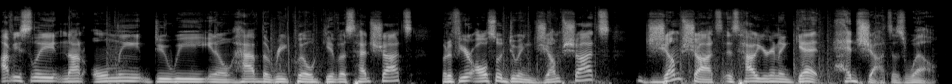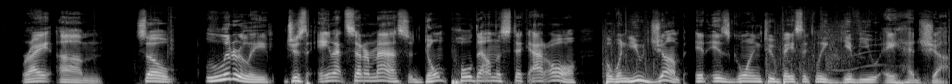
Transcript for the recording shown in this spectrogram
obviously not only do we, you know, have the recoil give us headshots, but if you're also doing jump shots, jump shots is how you're going to get headshots as well, right? Um, so literally just aim at center mass, don't pull down the stick at all, but when you jump, it is going to basically give you a headshot.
